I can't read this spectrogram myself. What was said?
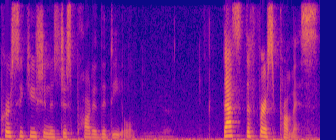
persecution is just part of the deal. That's the first promise.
